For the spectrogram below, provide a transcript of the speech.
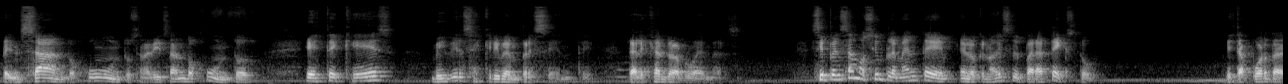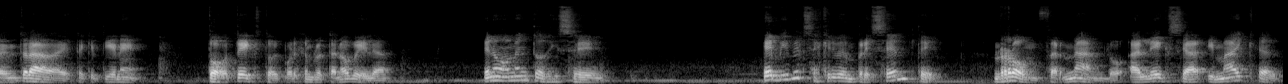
pensando juntos, analizando juntos, este que es Vivir se escribe en presente, de Alejandro Ruemers. Si pensamos simplemente en lo que nos dice el paratexto, esta puerta de entrada este que tiene todo texto, y por ejemplo esta novela, en un momento dice, en vivir se escribe en presente, Ron, Fernando, Alexia y Michael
